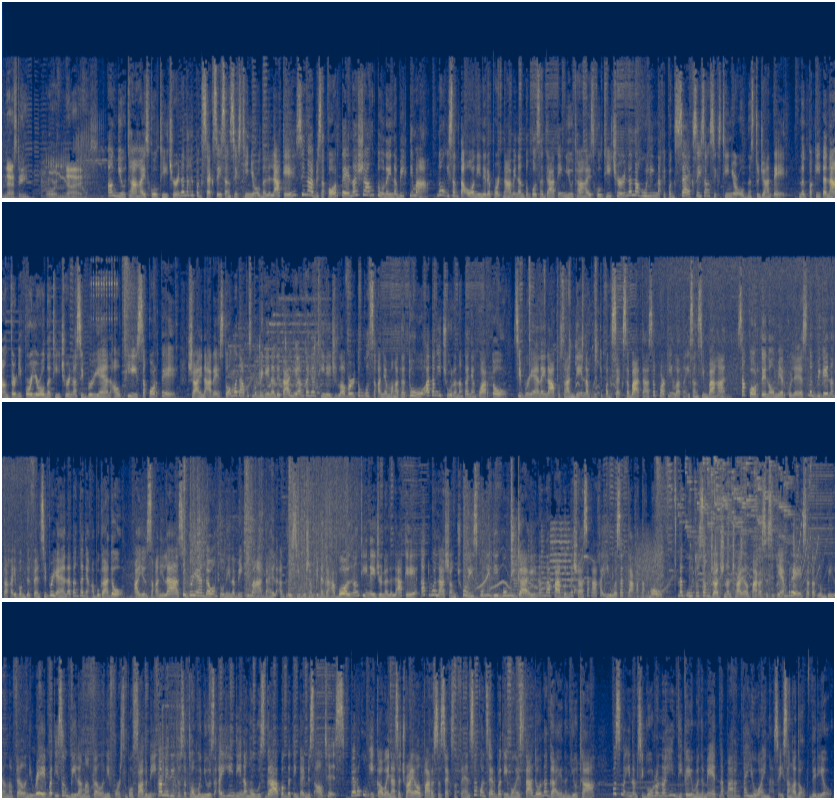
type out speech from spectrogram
Nasty or nice? Ang Utah high school teacher na nakipag-sex sa isang 16-year-old na lalaki, sinabi sa korte na siya ang tunay na biktima. Noong isang taon, inireport namin ang tungkol sa dating Utah high school teacher na nahuling nakipag-sex sa isang 16-year-old na estudyante. Nagpakita na ang 34-year-old na teacher na si Brienne Altis sa korte. Siya ay naaresto matapos magbigay na detalye ang kanyang teenage lover tungkol sa kanyang mga tattoo at ang itsura ng kanyang kwarto. Si Brienne ay naakusahan din ng pakikipag-sex sa bata sa parking lot ng isang simbahan. Korte noong Miyerkules, nagbigay ng kakaibang defense si Brienne at ang kanyang abogado. Ayon sa kanila, si Brienne daw ang tunay na biktima dahil agresibo siyang pinaghahabol ng teenager na lalaki at wala siyang choice kung hindi bumigay nang napagod na siya sa kakaiwas at kakatakbo. Nag-utos ang judge ng trial para sa Setyembre sa tatlong bilang ng felony rape at isang bilang ng felony forcible sodomy. Kami rito sa Tomo News ay hindi nanghuhusga pagdating kay Miss Altis. Pero kung ikaw ay nasa trial para sa sex offense sa konserbatibong estado na gaya ng Utah, mas mainam siguro na hindi kayo manamit na parang kayo ay nasa isang adult video.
